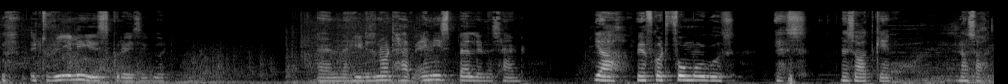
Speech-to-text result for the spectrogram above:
it really is crazy good. And he does not have any spell in his hand. Yeah, we have got four Mogus. Yes, N'Zoth came. N'Zoth.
